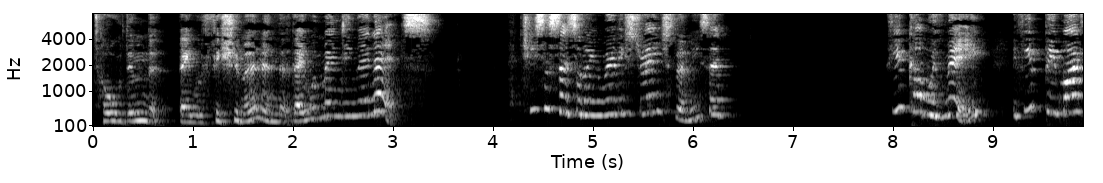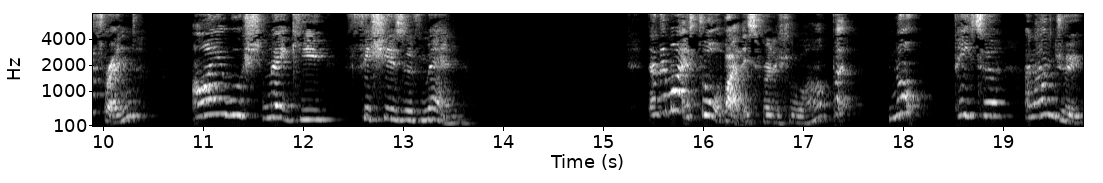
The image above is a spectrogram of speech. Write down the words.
told them that they were fishermen and that they were mending their nets. And Jesus said something really strange to them. He said, if you come with me, if you be my friend, I will make you fishers of men. Now, they might have thought about this for a little while, but Andrew.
